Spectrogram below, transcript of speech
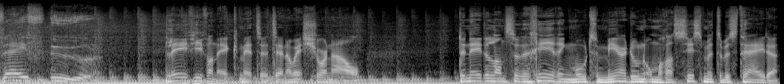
Vijf uur. Levi van Eck met het NOS-journaal. De Nederlandse regering moet meer doen om racisme te bestrijden.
